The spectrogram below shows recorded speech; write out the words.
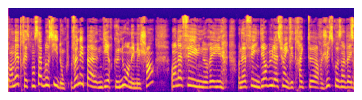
en êtes responsable aussi. Donc venez pas me dire que nous on est méchants. On a fait une on a fait une déambulation avec des tracteurs jusqu'aux invalides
